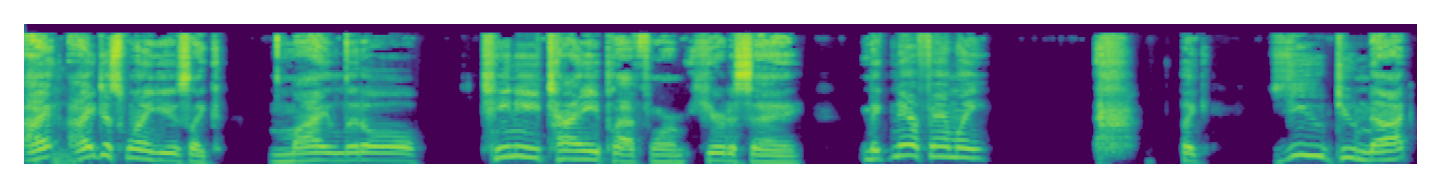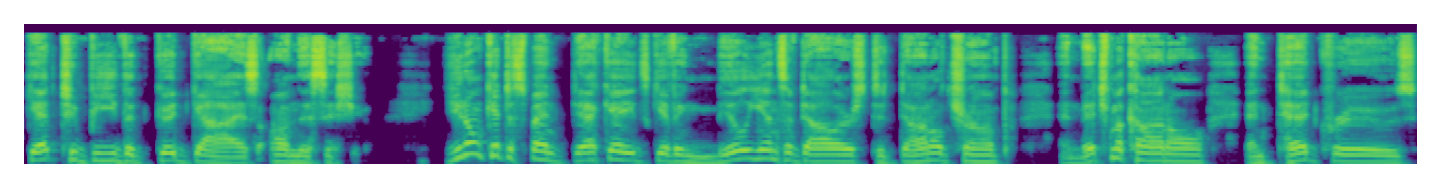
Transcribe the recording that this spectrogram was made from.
I mm-hmm. I just want to use like my little teeny tiny platform here to say, McNair family, like you do not get to be the good guys on this issue. You don't get to spend decades giving millions of dollars to Donald Trump and Mitch McConnell and Ted Cruz,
